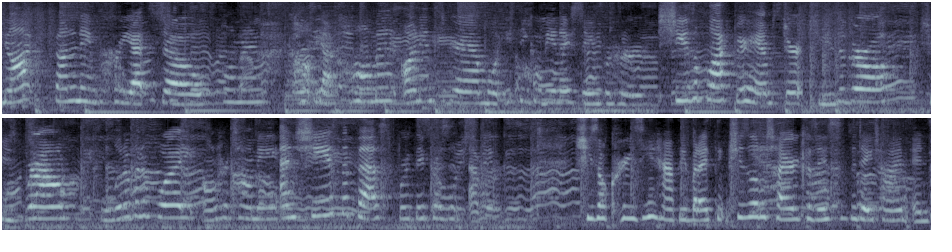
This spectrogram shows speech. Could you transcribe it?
not found a name for her yet, so comment, com- yeah, comment on Instagram what you think would be a nice name for her. She's a black bear hamster. She's a girl. She's brown, a little bit of white on her tummy, and she is the best birthday present ever. She's all crazy and happy, but I think she's a little tired because this is the daytime, and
